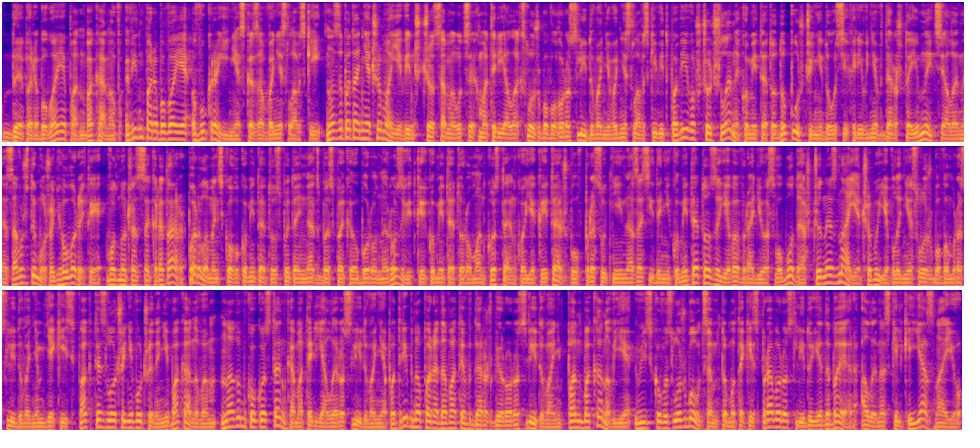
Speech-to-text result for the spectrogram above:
де перебуває пан Баканов. Він перебуває в Україні, сказав Веніславський. На запитання, чи має він що саме у цих матеріалах службового розслідування, Веніславський відповів, що члени комітету допущені до усіх рівнів держтаємниці, але не завжди можуть говорити. Водночас секретар парламентського комітету з питань нацбезпеки, оборони розвідки комітету Роман Костенко, який теж був присутній на засіданні комітету, заявив Радіо Свобода, що не знає, чи виявлені службовим розслідуванням якісь факти злочинів учинені Бакановим. На думку Костенка, матеріали розслідування потрібно передавати в Держбюро розслідувань. Пан Баканов є військовослужбовцем, тому такі справи розслідує ДБР. Але наскільки я знаю,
